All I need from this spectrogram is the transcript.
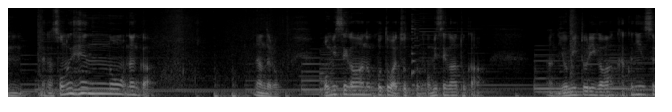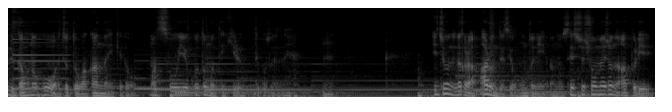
うん、だからその辺のなんかなんだろうお店側のことはちょっと、ね、お店側とかあの読み取り側確認する側の方はちょっと分かんないけど、まあ、そういうこともできるってことだよね。うん、一応ねだからあるんですよ本当に。あの接種証明書のアプリ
